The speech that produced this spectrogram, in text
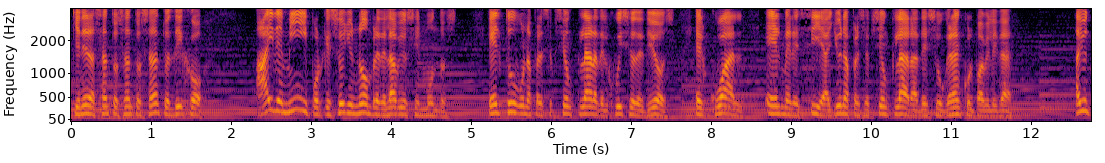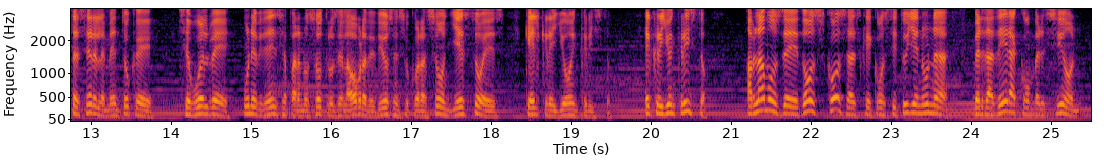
quien era santo, santo, santo, él dijo, ay de mí porque soy un hombre de labios inmundos. Él tuvo una percepción clara del juicio de Dios, el cual él merecía, y una percepción clara de su gran culpabilidad. Hay un tercer elemento que se vuelve una evidencia para nosotros de la obra de Dios en su corazón, y esto es que él creyó en Cristo. Él creyó en Cristo. Hablamos de dos cosas que constituyen una verdadera conversión,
